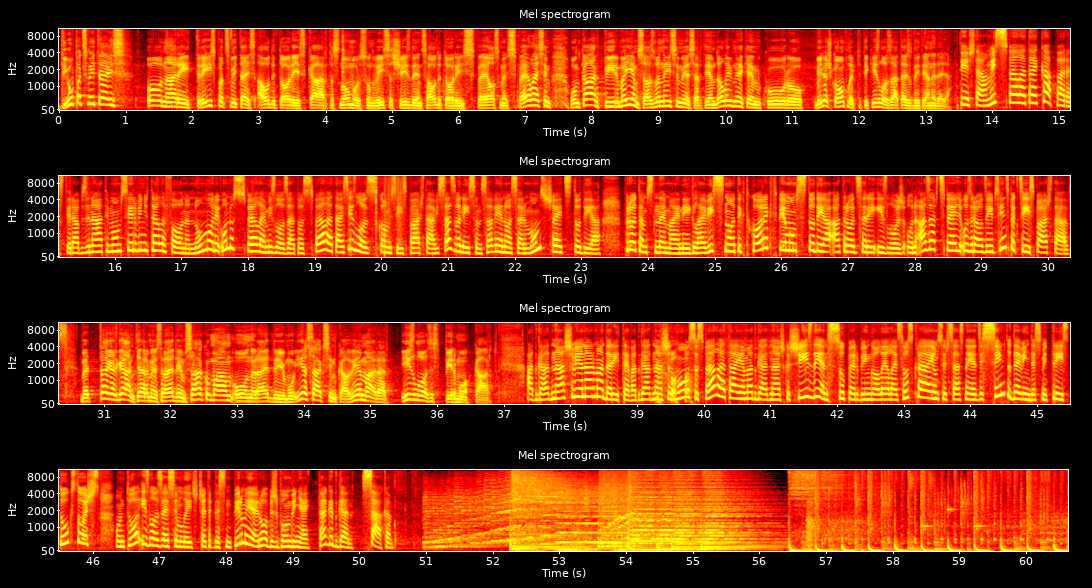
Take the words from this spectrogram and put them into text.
12 un arī 13. auditorijas kārtas numurs un visas šīs dienas auditorijas spēles mēs spēlēsim. Un kā ar pirmajiem sazvanīsimies ar tiem dalībniekiem, kuru biļešu komplekti tika izlozēti aizvadītajā nedēļā. Tieši tā, un visi spēlētāji, kā parasti ir apzināti, mums ir viņu telefona numuri, un uz spēlēm izlozētos spēlētājs izlozes komisijas pārstāvis sazvanīs un savienos ar mums šeit studijā. Protams, nemainīgi, lai viss notiktu korekti, pie mums studijā atrodas arī izložu un azartspēļu uzraudzības inspekcijas pārstāvis. Bet tagad gan ķeramies raidījuma sākumam un raidījumu iesāksim, kā vienmēr, ar izlozes pirmo kārtu. Atgādināšu vienmēr, arī tev atgādināšu, mūsu spēlētājiem atgādināšu, ka šīs dienas superbingo lielais uzkrājums ir sasniedzis 193 tūkstošus, un to izlozēsim līdz 41. robežu bumbiņai. Tagad gan sākam!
